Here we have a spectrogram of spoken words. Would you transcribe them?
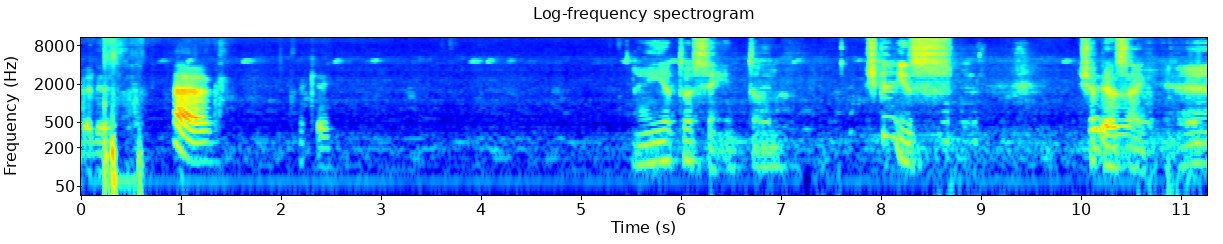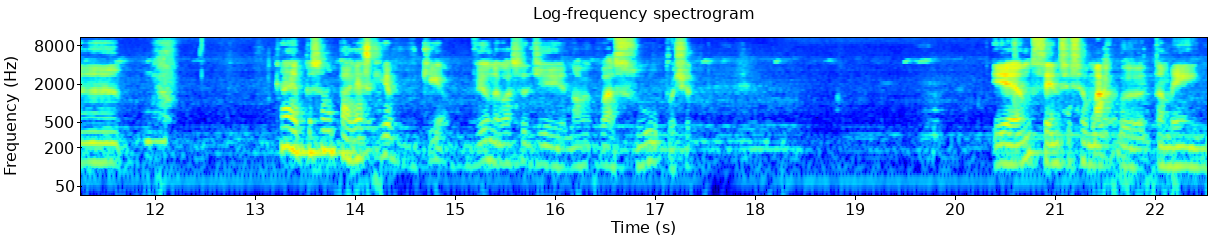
Beleza. É. Ok. Aí eu tô sem, então. Acho que é isso. Deixa Beleza. eu pensar aqui. É... Cara, a pessoa não parece que quer, ver o negócio de Nova Iguaçu, poxa. E é, eu não sei, não sei se eu marco também.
